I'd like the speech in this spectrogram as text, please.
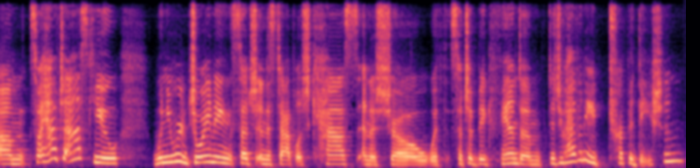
Um, so I have to ask you when you were joining such an established cast and a show with such a big fandom, did you have any trepidation?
